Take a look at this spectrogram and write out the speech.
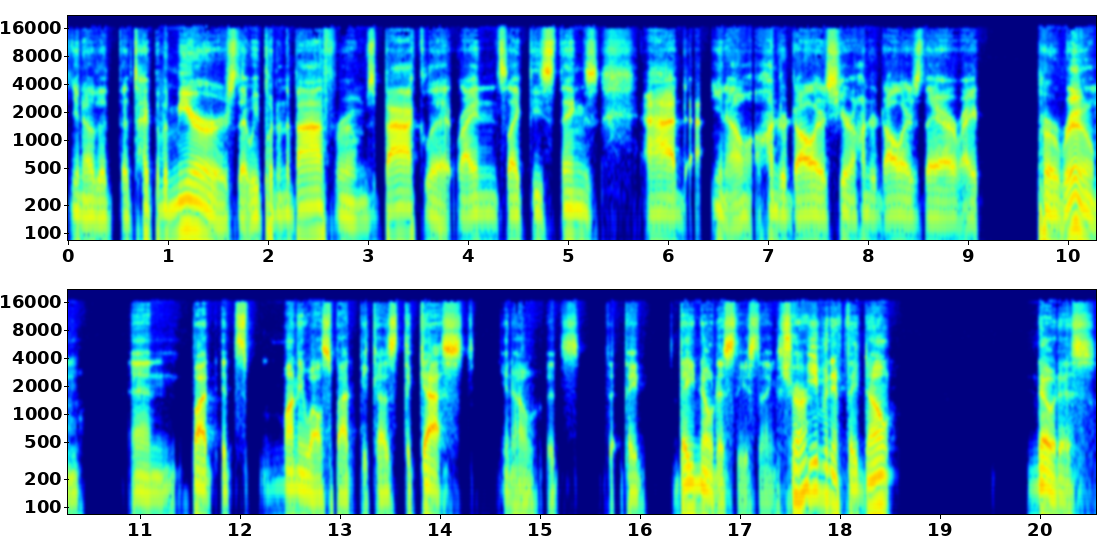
you know the the type of the mirrors that we put in the bathrooms backlit right? And it's like these things add you know a hundred dollars here a hundred dollars there right per room. And but it's money well spent because the guest you know it's they they notice these things Sure. even if they don't notice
